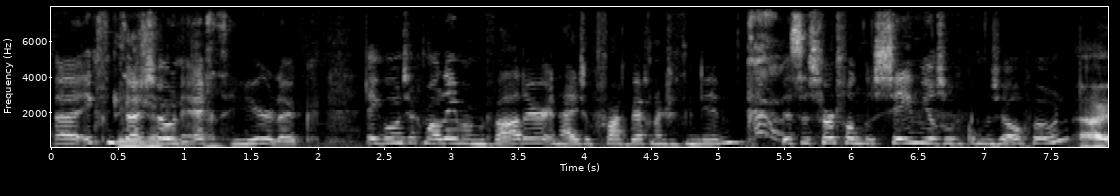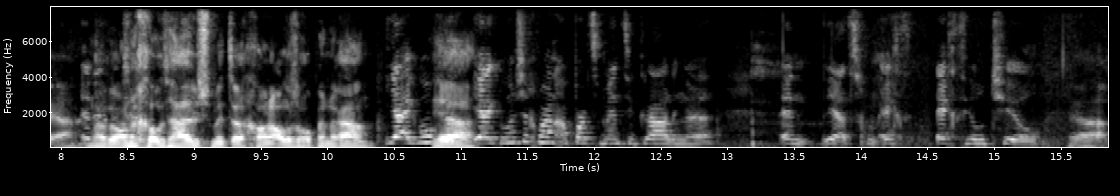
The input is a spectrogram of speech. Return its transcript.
Eh, ik vind thuiswonen Elisa. echt heerlijk. Ik woon zeg maar alleen met mijn vader en hij is ook vaak weg naar zijn vriendin. Dus het is een soort van semi alsof ik op mezelf woon. Ah ja. En Maar wel een groot huis met er gewoon alles erop en eraan. Ja, ik woon, Ja. Gewoon, ja, ik woon zeg maar in een appartement in Kralingen. En ja, het is gewoon echt, echt heel chill. Ja.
